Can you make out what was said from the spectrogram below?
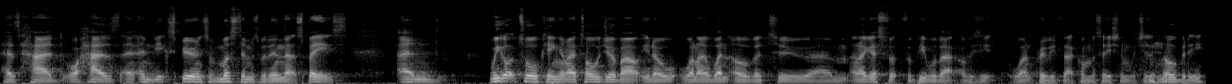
has had or has and, and the experience of Muslims within that space. And we got talking, and I told you about you know when I went over to, um, and I guess for, for people that obviously weren't privy to that conversation, which is nobody,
